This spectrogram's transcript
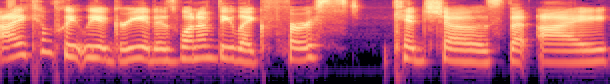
I completely agree. It is one of the like first kid shows that I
